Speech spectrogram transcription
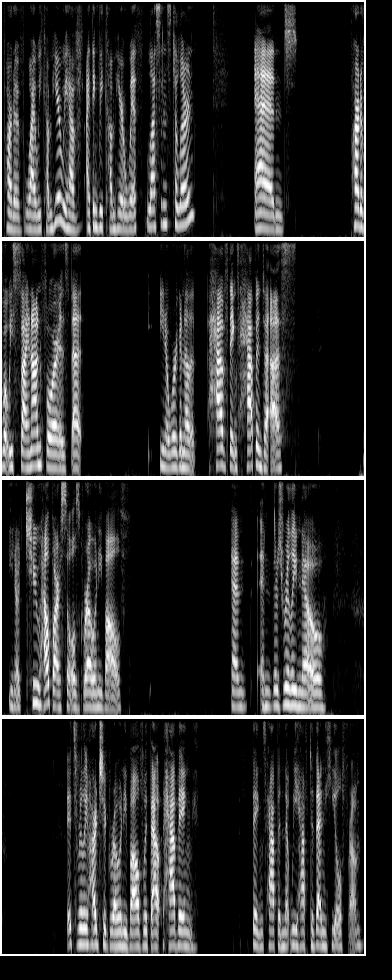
part of why we come here. We have, I think we come here with lessons to learn. And part of what we sign on for is that, you know, we're going to have things happen to us, you know, to help our souls grow and evolve. And, and there's really no, it's really hard to grow and evolve without having things happen that we have to then heal from.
